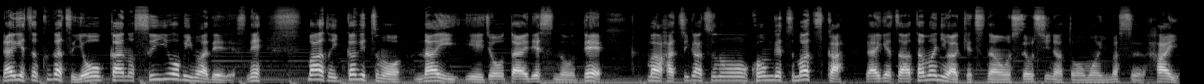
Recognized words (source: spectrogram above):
来月の9月8日の水曜日までですね。まあ、あと1ヶ月もない、えー、状態ですので、まあ、8月の今月末か、来月頭には決断をしてほしいなと思います。はい。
